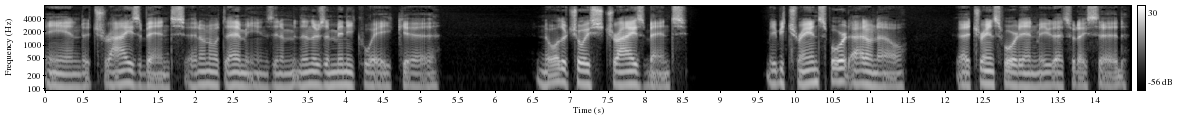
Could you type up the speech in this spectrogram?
And a tries bent. I don't know what that means. And then there's a mini quake. Uh, no other choice. Tries bent. Maybe transport. I don't know. Uh, transport in. Maybe that's what I said.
